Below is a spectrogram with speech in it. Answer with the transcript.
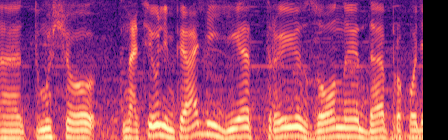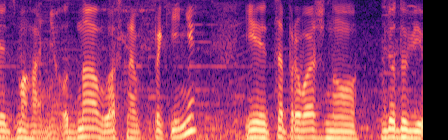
е, тому що на цій Олімпіаді є три зони, де проходять змагання. Одна, власне, в Пекіні, і це переважно льодові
